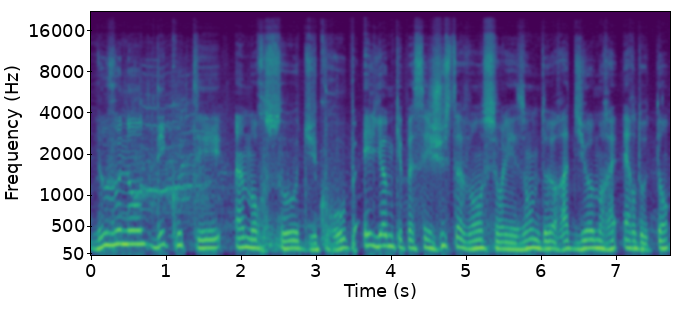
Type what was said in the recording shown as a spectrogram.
Nous venons d'écouter un morceau du groupe Helium qui est passé juste avant sur les ondes de Radium Air d'Otan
